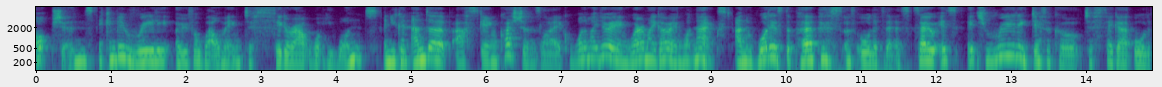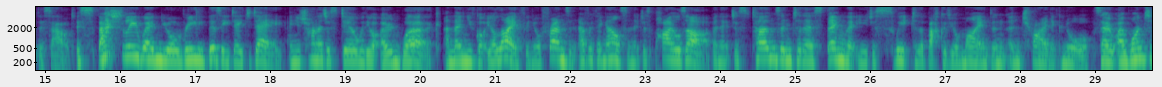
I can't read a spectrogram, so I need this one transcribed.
options, it can be really overwhelming to figure out what you want. And you can end up asking questions like, What am I doing? Where am I going? What next? And what is the purpose of all of this? So it's it's really difficult to figure all of this out, especially when you're really busy day to day and you're trying to just deal with your own work. And then you've got your life and your friends and everything else, and it just piles up and it just turns into this thing that you just sweep to the back of your mind and, and try and ignore. So I want to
